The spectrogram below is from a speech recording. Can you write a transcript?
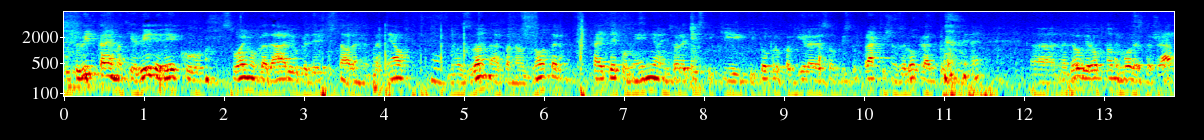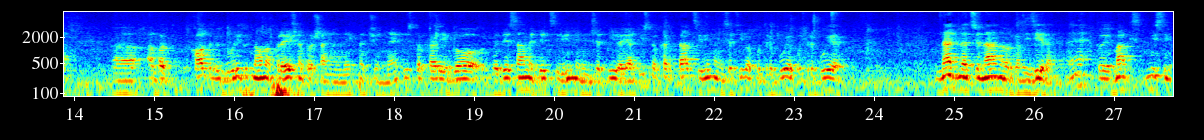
ugotoviti, kaj je Machiavelli rekel svojemu vladarju glede postavljanja trdnjav na vzven ali pa na vznoter, kaj te pomenijo in torej tisti, ki, ki to propagirajo, so v bistvu praktično zelo kratko ne? Na dolgi rok to ne more zdržati, ampak hotel bi odgovoriti tudi na ono prejšnje vprašanje na nek način. Ne? Tisto, kar je bilo glede same te civilne iniciative, ja, tisto, kar ta civilna iniciativa potrebuje, potrebuje nadnacionalno organizirane. Ne? To je, mislim,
